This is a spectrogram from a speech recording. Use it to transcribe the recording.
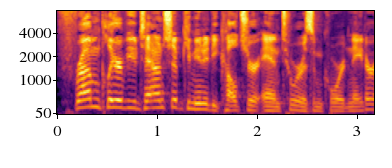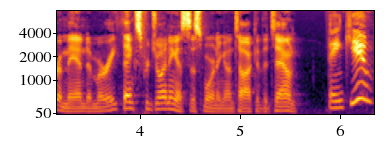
From Clearview Township Community Culture and Tourism Coordinator Amanda Murray, thanks for joining us this morning on Talk of the Town. Thank you.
